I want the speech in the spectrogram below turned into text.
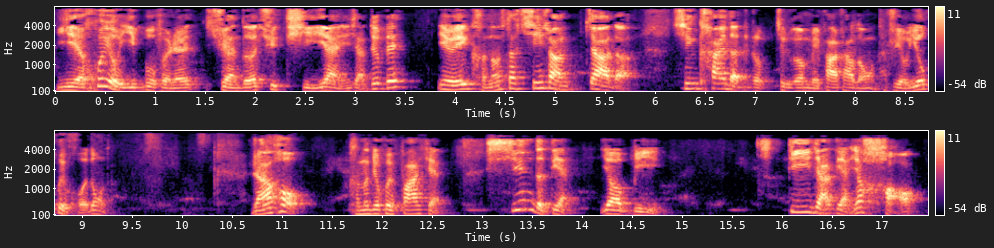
也会有一部分人选择去体验一下，对不对？因为可能他新上架的、新开的这种这个美发沙龙，它是有优惠活动的，然后可能就会发现新的店要比第一家店要好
